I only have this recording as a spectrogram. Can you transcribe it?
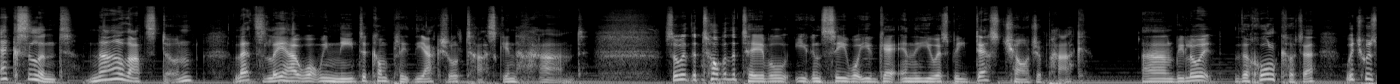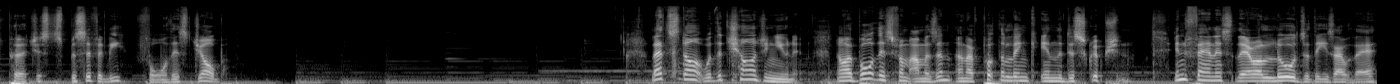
Excellent! Now that's done, let's lay out what we need to complete the actual task in hand. So at the top of the table you can see what you get in the USB desk charger pack and below it the hole cutter which was purchased specifically for this job. Let's start with the charging unit. Now I bought this from Amazon and I've put the link in the description. In fairness, there are loads of these out there,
